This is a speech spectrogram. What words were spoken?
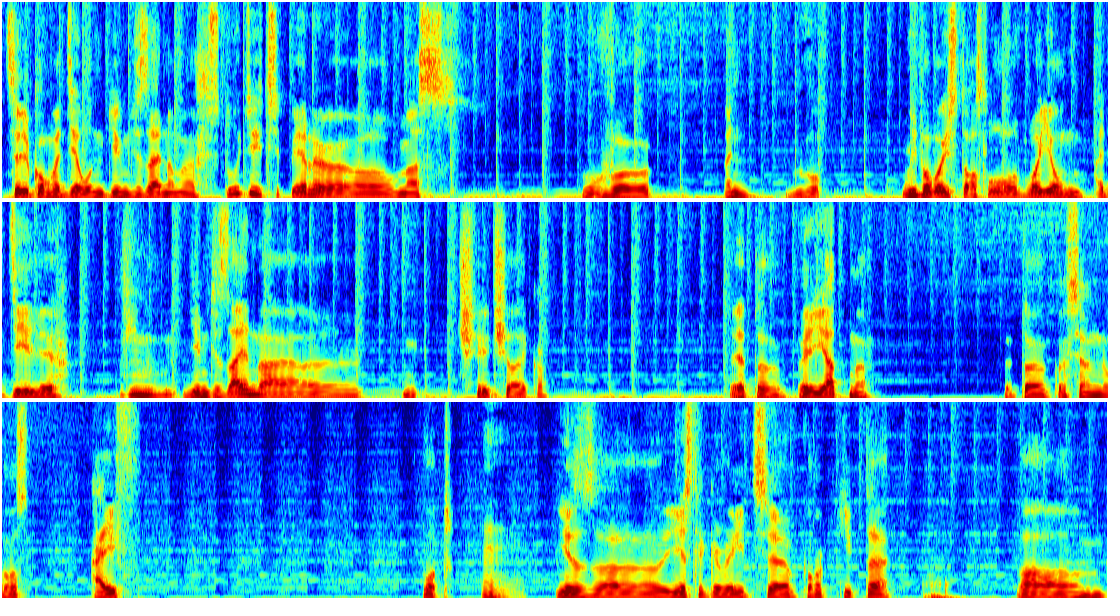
целиком отделан геймдизайном нашей студии. Теперь э, у нас в, ан- в- не побоюсь этого слова, в моем отделе геймдизайна э, 4 человека. Это приятно. Это профессиональный рост. Кайф. Вот из, э, если говорить э, про какие-то эм,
